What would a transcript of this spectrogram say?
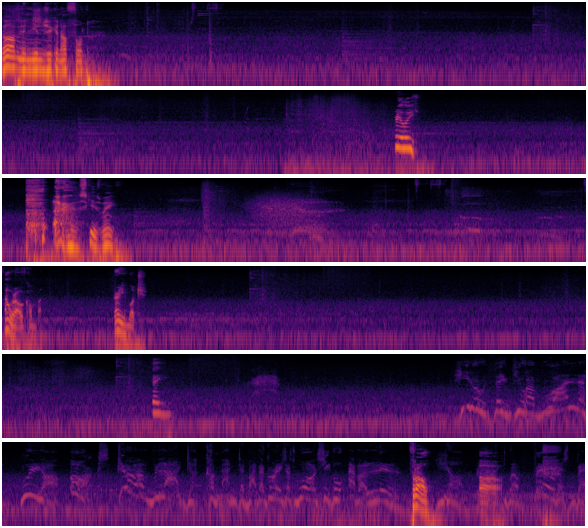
Oh, minions, you can have fun. Really? Excuse me. Oh, we're out of combat. Very much. Yay. You think you have won? We are orcs, pure of blood, commanded by the greatest war chief who ever lived. Thrall. Your blood Oh. will fill this bay.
